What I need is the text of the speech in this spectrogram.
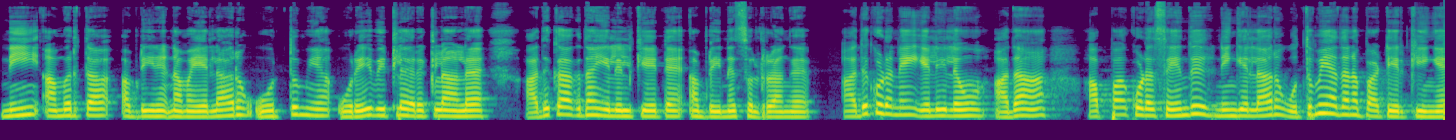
நீ அமிர்தா அப்படின்னு நம்ம எல்லாரும் ஒத்துமையாக ஒரே வீட்டில் இருக்கலாம்ல அதுக்காக தான் எழில் கேட்டேன் அப்படின்னு சொல்கிறாங்க அதுக்குடனே எழிலும் அதான் அப்பா கூட சேர்ந்து நீங்கள் எல்லாரும் ஒத்துமையாக தானே பாட்டியிருக்கீங்க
